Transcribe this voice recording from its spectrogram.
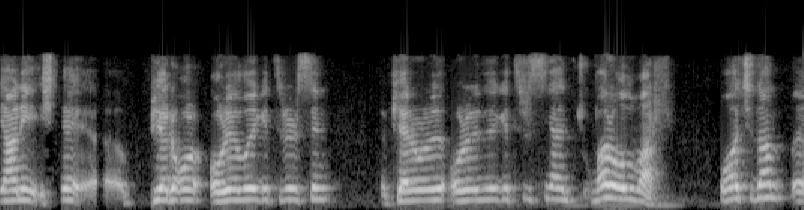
yani işte e, Pierre Aurelio'yu getirirsin. Pierre Aurelio'yu getirirsin. Yani var oğlu var. O açıdan e,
